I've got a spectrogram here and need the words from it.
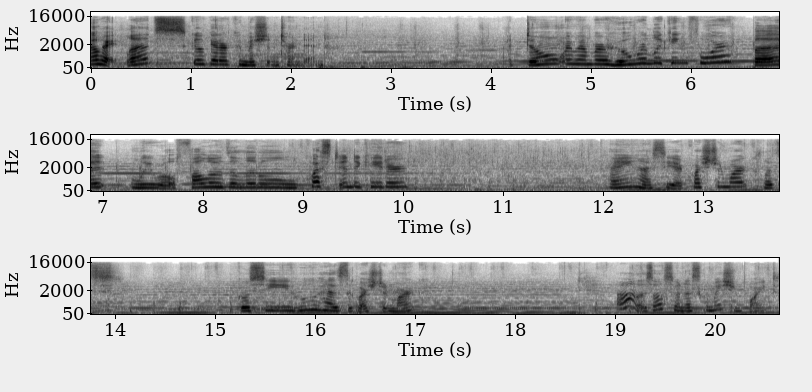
Okay, let's go get our commission turned in. I don't remember who we're looking for, but we will follow the little quest indicator. Okay, I see a question mark. Let's go see who has the question mark. Ah, there's also an exclamation point.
